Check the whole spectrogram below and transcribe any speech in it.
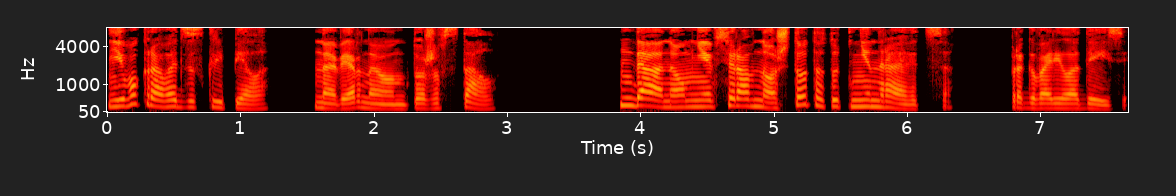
Его кровать заскрипела. Наверное, он тоже встал. «Да, но мне все равно что-то тут не нравится», — проговорила Дейзи.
